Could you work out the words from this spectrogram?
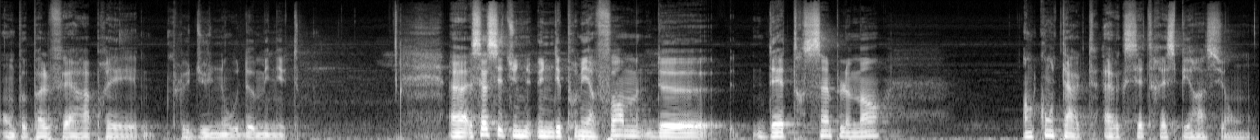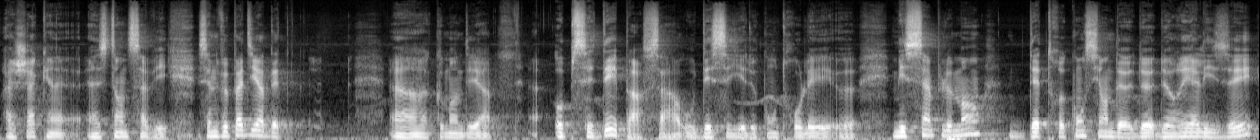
on ne peut pas le faire après plus d'une ou deux minutes. Euh, ça, c'est une, des premières formes de, d'être simplement en contact avec cette respiration à chaque instant de sa vie. Ça ne veut pas dire d'être, euh, comment dire, obsédé par ça ou d'essayer de contrôler, euh, mais simplement d'être conscient de, réaliser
